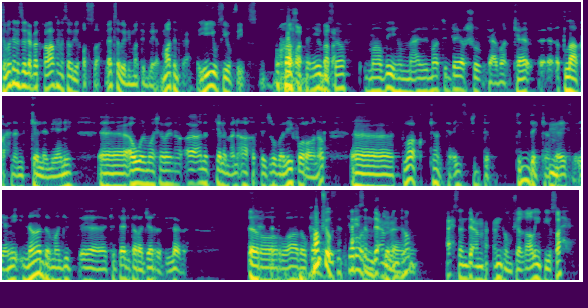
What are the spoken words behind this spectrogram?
تبغى تنزل لعبة قراصنه سوي لي قصة. لا تسوي لي multiplayer ما تنفع. هي و Sea of Thieves وخاصة Ubi soft ماضيهم مع ال multiplayer شوي تعبان. كإطلاق إحنا نتكلم يعني. آه، أول ما شرينا آه، أنا أتكلم عن آخر تجربة لي For Honor إطلاق كان تعيس جدا. جدا كان تعيس. يعني نادر ما قلت آه، كنت أقدر أجرب اللعبة. error وهذا وكان هم شوف أحسن دعم عندهم. يعني. أحسن دعم عندهم شغالين فيه صح؟ آه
